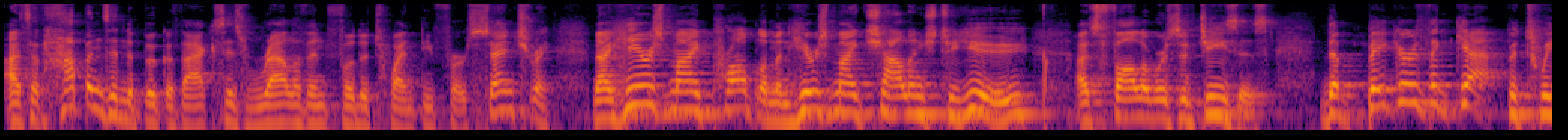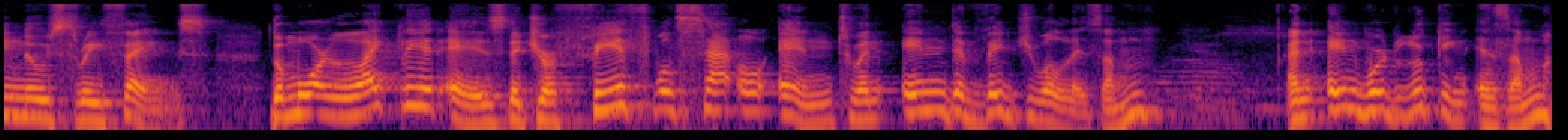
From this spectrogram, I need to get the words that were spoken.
as it happens in the book of Acts, is relevant for the 21st century. Now, here's my problem, and here's my challenge to you as followers of Jesus. The bigger the gap between those three things, the more likely it is that your faith will settle into an individualism an inward looking ism,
